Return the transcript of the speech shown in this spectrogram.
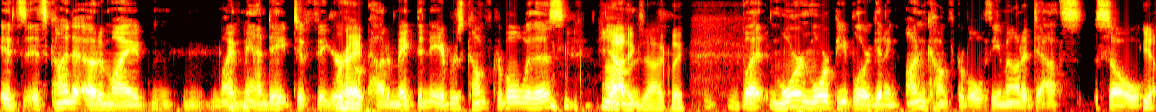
it's it's kind of out of my my mandate to figure right. out how to make the neighbors comfortable with this. yeah, um, exactly. But more and more people are getting uncomfortable with the amount of deaths. So yeah.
